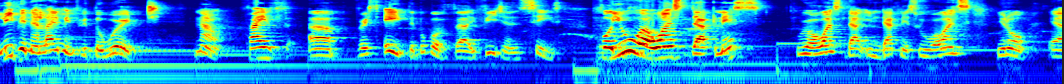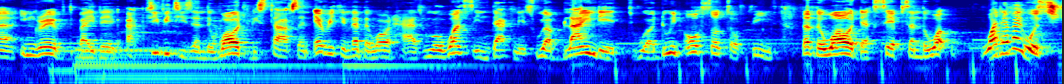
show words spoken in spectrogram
live in alignment with the word. Now, 5 uh, verse 8, the book of uh, Ephesians says, For you were once darkness, we were once dark in darkness, we were once, you know, uh, engraved by the activities and the worldly stuffs and everything that the world has. We were once in darkness, we are blinded, we are doing all sorts of things that the world accepts and the world whatever was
